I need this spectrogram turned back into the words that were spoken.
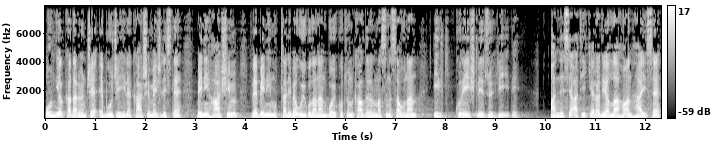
10 yıl kadar önce Ebu Cehil'e karşı mecliste Beni Haşim ve Beni Muttalib'e uygulanan boykotun kaldırılmasını savunan ilk Kureyşli Zühri'ydi. Annesi Atike radıyallahu anha ise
